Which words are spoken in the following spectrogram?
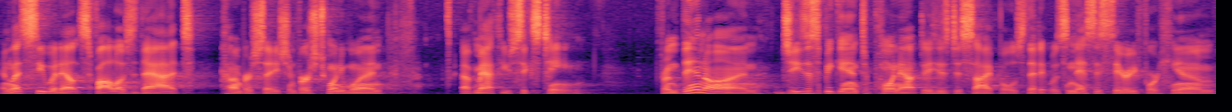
and let's see what else follows that conversation. Verse 21 of Matthew 16. From then on, Jesus began to point out to his disciples that it was necessary for him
